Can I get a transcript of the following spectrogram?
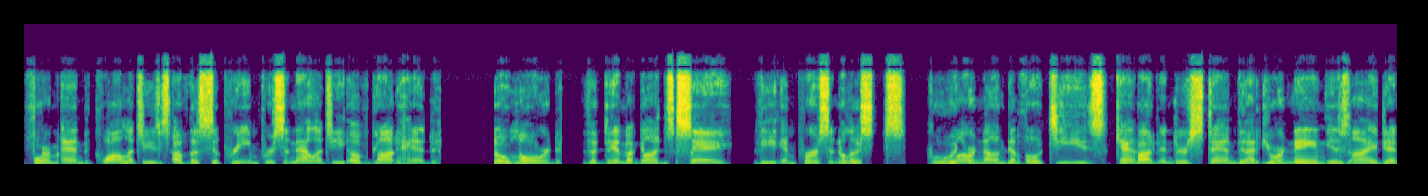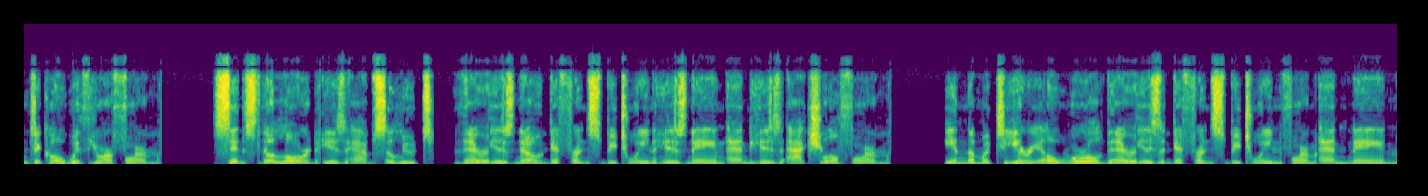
form, and qualities of the Supreme Personality of Godhead. O Lord, the demigods say, the impersonalists, who are non devotees, cannot understand that your name is identical with your form, since the Lord is absolute, there is no difference between his name and his actual form. In the material world, there is a difference between form and name.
